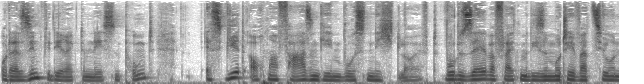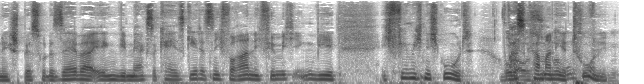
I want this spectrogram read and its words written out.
oder sind wir direkt im nächsten Punkt. Es wird auch mal Phasen geben, wo es nicht läuft, wo du selber vielleicht mal diese Motivation nicht spürst, wo du selber irgendwie merkst, okay, es geht jetzt nicht voran, ich fühle mich irgendwie, ich fühle mich nicht gut. Wo was kann man hier tun?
